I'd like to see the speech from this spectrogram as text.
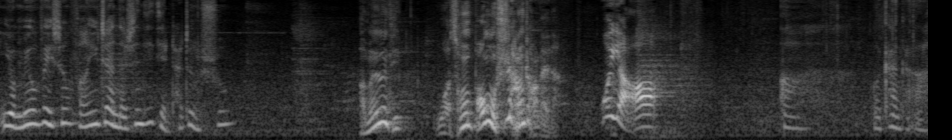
有没有卫生防疫站的身体检查证书。啊，没问题，我从保姆市场找来的。我有。啊，我看看啊。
